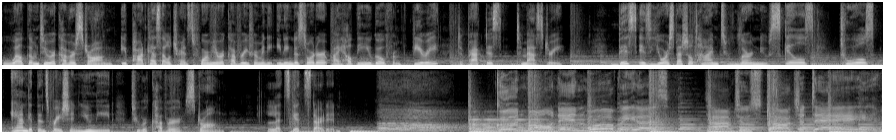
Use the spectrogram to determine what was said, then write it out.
Welcome to Recover Strong, a podcast that will transform your recovery from an eating disorder by helping you go from theory to practice to mastery. This is your special time to learn new skills, tools, and get the inspiration you need to recover strong. Let's get started. Good morning, warriors. Time to start your day.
